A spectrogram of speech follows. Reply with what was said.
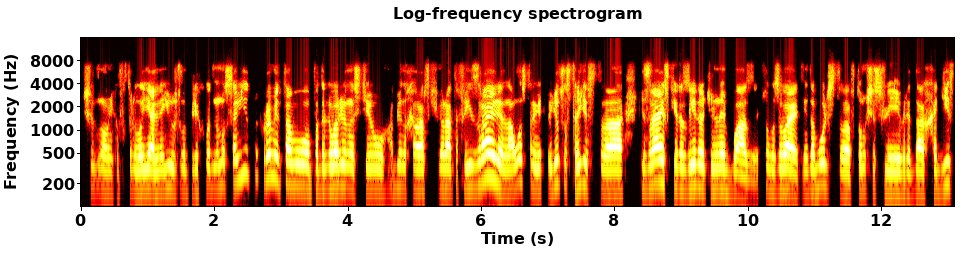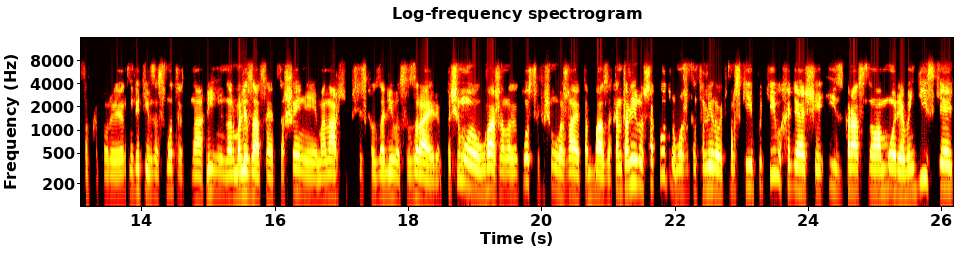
чиновников, которые лояльны Южному переходному совету. Кроме того, по договоренности у Объединенных Арабских Эмиратов и Израиля на острове ведется строительство израильской разведывательной базы, что вызывает недовольство, в том числе и в рядах хадистов, которые негативно смотрят на линию нормализации отношений монархии Персидского залива с Израилем. Почему важен этот остров, почему важна эта база? Контролируя Сокотру, можно контролировать морские пути, выходящие из Красного моря в Индийский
